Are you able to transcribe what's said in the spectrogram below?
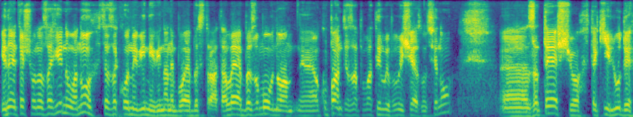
І навіть те, що вона загинула, ну це закони війни, війна не буває без страт. Але безумовно е, окупанти заплатили величезну ціну е, за те, що такі люди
